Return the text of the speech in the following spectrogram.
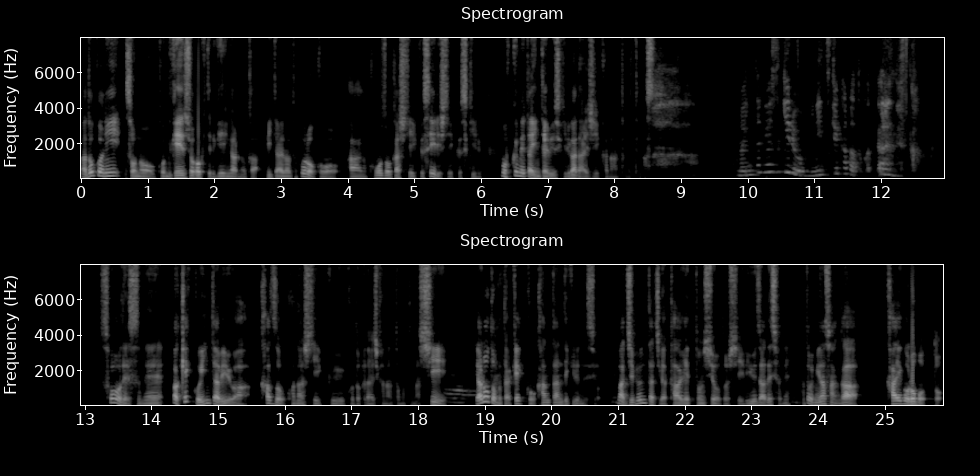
まあ、どこにその、この現象が起きている原因があるのか、みたいなところをこう、あの、構造化していく、整理していくスキルも含めたインタビュースキルが大事かなと思っています。はあこのインタビュースキルを身につけ方とかってあるんですか？そうですね。まあ、結構インタビューは数をこなしていくことが大事かなと思ってますし、やろうと思ったら結構簡単にできるんですよ。まあ自分たちがターゲットにしようとしているユーザーですよね。例えば皆さんが介護ロボット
